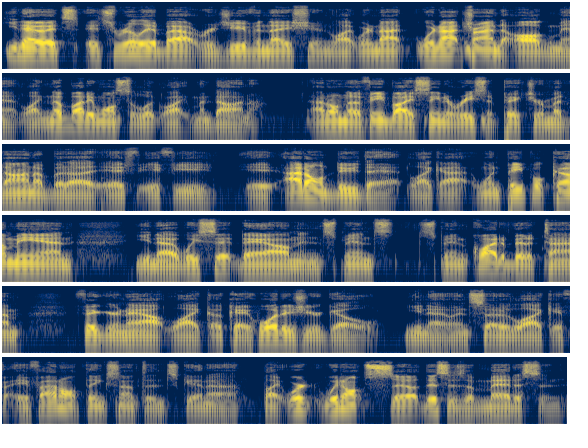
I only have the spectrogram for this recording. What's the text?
you know it's it's really about rejuvenation like we're not we're not trying to augment like nobody wants to look like madonna i don't know if anybody's seen a recent picture of madonna but uh, if if you it, i don't do that like i when people come in you know we sit down and spend spend quite a bit of time figuring out like okay what is your goal? You know and so like if if i don't think something's gonna like we're we don't sell this is a medicine.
